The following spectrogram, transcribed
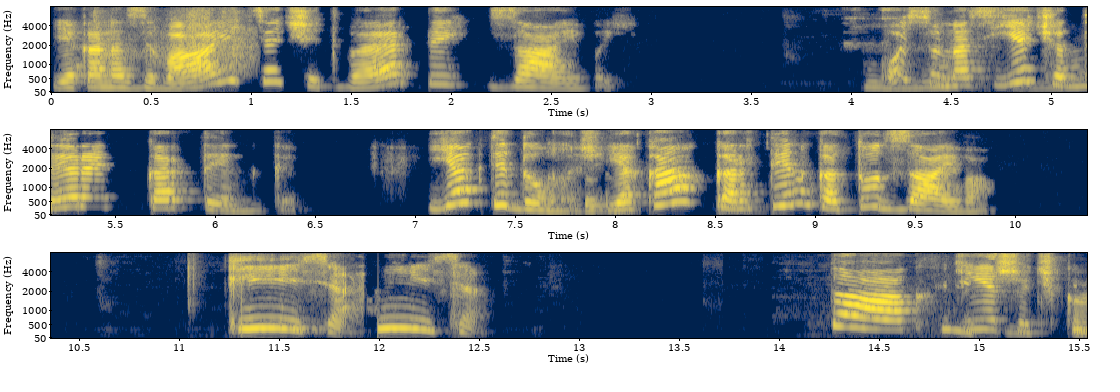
яка називається Четвертий зайвий. Ось у нас є чотири картинки. Як ти думаєш, яка картинка тут зайва? Кися. Кися. Так, кішечка,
